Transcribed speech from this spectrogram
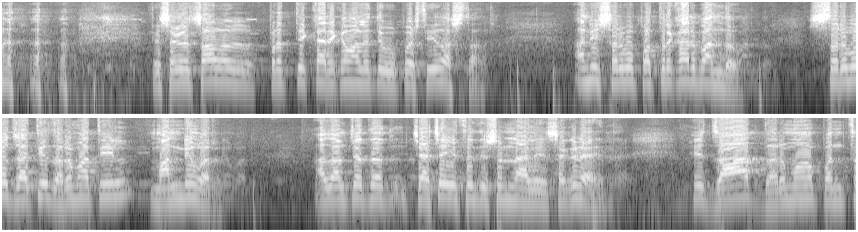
ते सगळं चाल प्रत्येक कार्यक्रमाला ते उपस्थित असतात. आणि सर्व पत्रकार बांधव सर्व जाती धर्मातील मान्यवर आज आमच्या तर चाच्या इथं दिसून आले सगळे आहेत. हे जात धर्म पंथ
